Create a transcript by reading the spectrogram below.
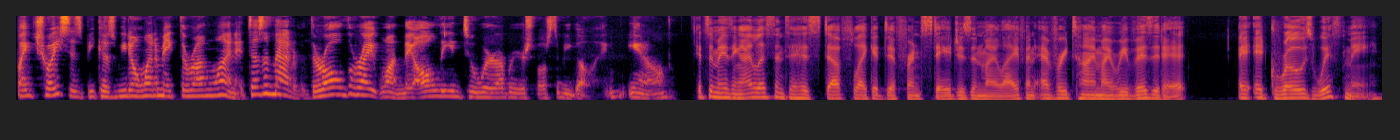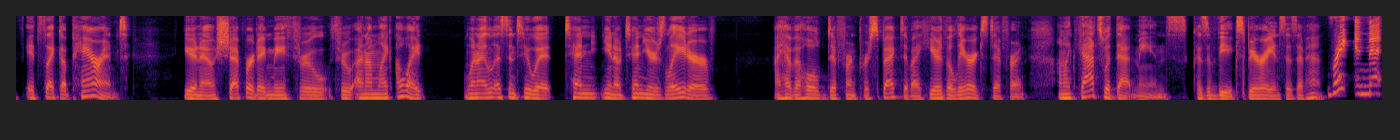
by choices because we don't want to make the wrong one? It doesn't matter. They're all the right one. They all lead to wherever you're supposed to be going, you know? it's amazing i listen to his stuff like at different stages in my life and every time i revisit it it, it grows with me it's like a parent you know shepherding me through through and i'm like oh i when i listen to it 10 you know 10 years later i have a whole different perspective i hear the lyrics different i'm like that's what that means because of the experiences i've had Right. And that,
